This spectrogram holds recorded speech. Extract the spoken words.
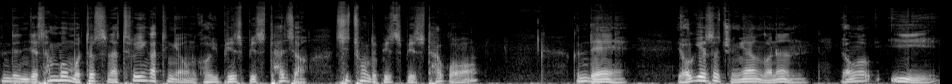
근데 이제 삼보 모터스나 트루윈 같은 경우는 거의 비슷비슷하죠. 시총도 비슷비슷하고 근데 여기에서 중요한 거는 영업 이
